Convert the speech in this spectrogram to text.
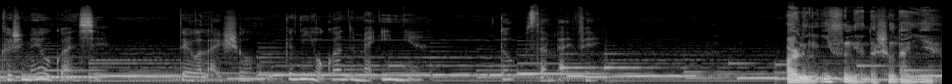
可是没有关系，对我来说，跟你有关的每一年都不算白费。二零一四年的圣诞夜。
